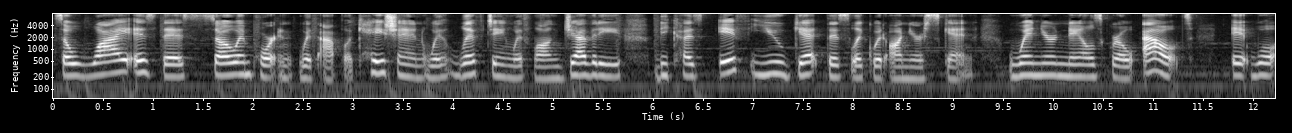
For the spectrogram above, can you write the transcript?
So why is this so important with application, with lifting, with longevity? Because if you get this liquid on your skin, when your nails grow out, it will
